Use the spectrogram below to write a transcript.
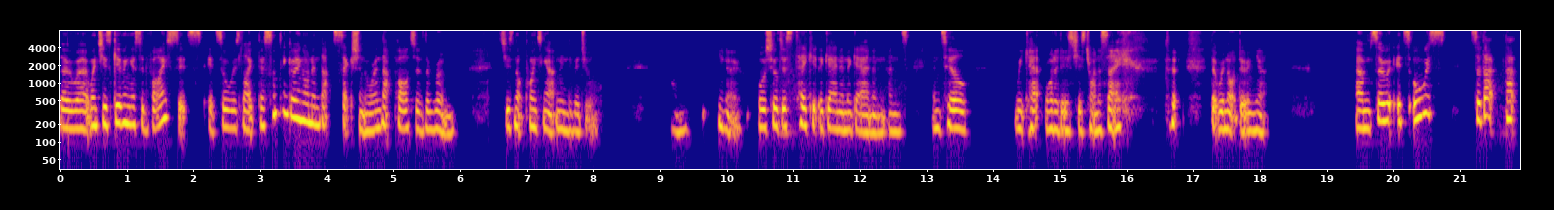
So uh, when she's giving us advice, it's it's always like there's something going on in that section or in that part of the room. She's not pointing out an individual, um, you know, or she'll just take it again and again and and until we get what it is she's trying to say that, that we're not doing yet. Um, so it's always so that that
